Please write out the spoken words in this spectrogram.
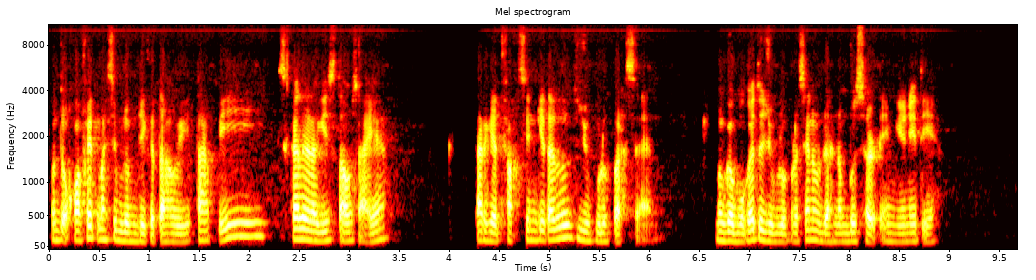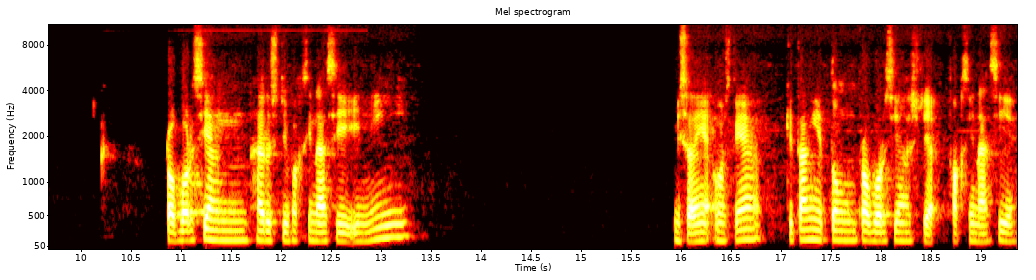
untuk COVID masih belum diketahui, tapi sekali lagi setahu saya, target vaksin kita tuh 70%. Moga-moga 70% udah nembus herd immunity ya. Proporsi yang harus divaksinasi ini, misalnya, maksudnya kita ngitung proporsi yang harus divaksinasi ya,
